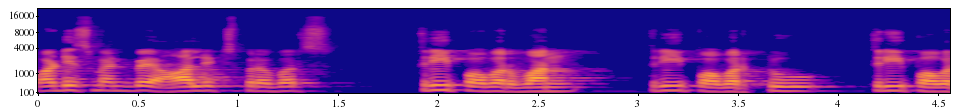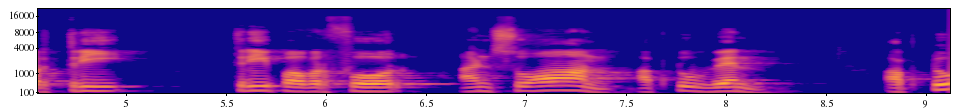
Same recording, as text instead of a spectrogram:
what is meant by all its powers 3 power 1 3 power 2 3 power 3 3 power 4 and so on up to when up to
